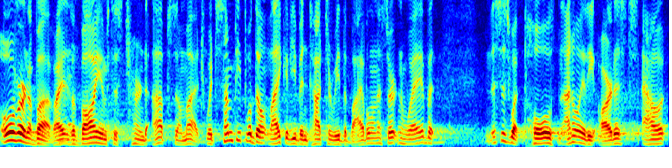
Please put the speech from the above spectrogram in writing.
over and above, right? The volume's just turned up so much, which some people don't like if you've been taught to read the Bible in a certain way, but this is what pulls not only the artists out,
